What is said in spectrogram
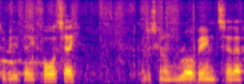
WD-40 I'm just going to rub into the,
